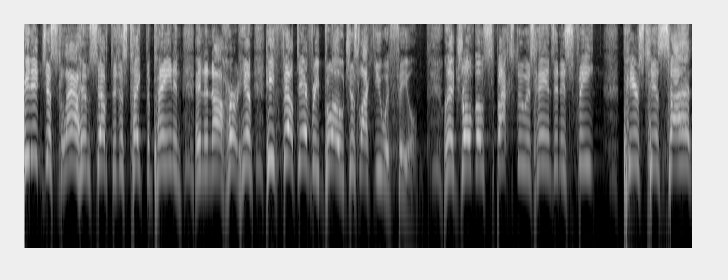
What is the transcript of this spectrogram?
He didn't just allow himself to just take the pain and, and to not hurt him. He felt every blow just like you would feel. When they drove those spikes through his hands and his feet, pierced his side,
